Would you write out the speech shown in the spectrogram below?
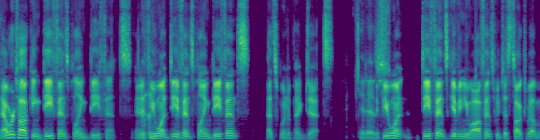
Now we're talking defense playing defense. And if you want defense playing defense, that's Winnipeg Jets. It is. If you want defense giving you offense, we just talked about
